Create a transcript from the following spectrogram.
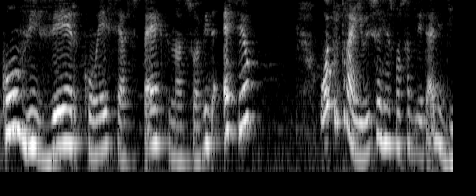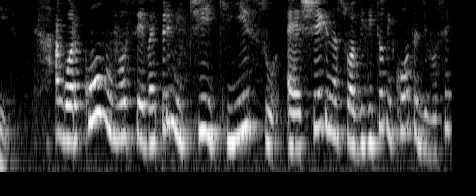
conviver com esse aspecto na sua vida é seu. O outro traiu, isso é responsabilidade dele. Agora, como você vai permitir que isso é, chegue na sua vida e tome conta de você,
